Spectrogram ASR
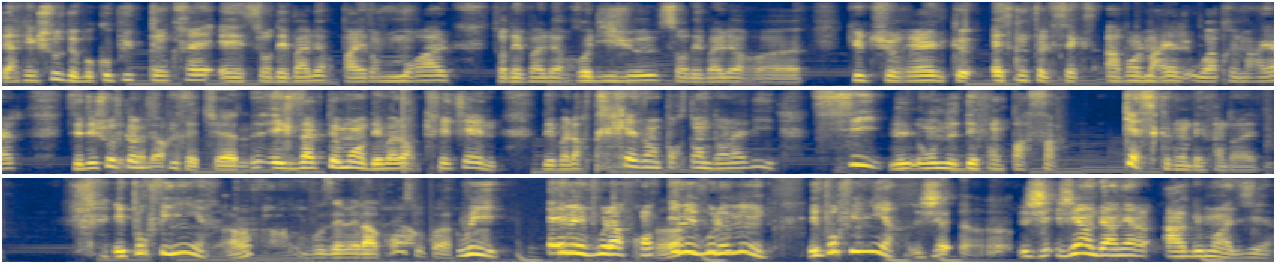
vers quelque chose de beaucoup plus concret et sur des valeurs, par exemple morales, sur des valeurs religieuses, sur des valeurs euh, culturelles, que est-ce qu'on fait le sexe avant le mariage ou après le mariage, c'est des choses Des comme valeurs ça. chrétiennes. Exactement, des valeurs chrétiennes, des valeurs très importantes dans la vie. Si on ne défend pas ça, qu'est-ce que l'on défend dans la vie? Et pour finir, Hein? Vous aimez la France ou pas? Oui, Aimez-vous la France, aimez-vous le monde. Et pour finir, j'ai hein, j'ai- un dernier argument à dire.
